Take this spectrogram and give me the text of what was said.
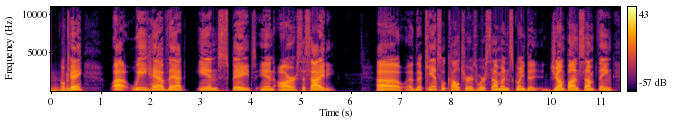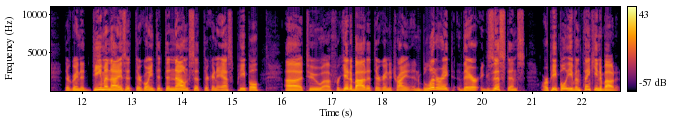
Mm-hmm. Okay? Uh, we have that in spades in our society. Uh, the cancel culture is where someone's going to jump on something, they're going to demonize it, they're going to denounce it, they're going to ask people uh, to uh, forget about it, they're going to try and obliterate their existence or people even thinking about it.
